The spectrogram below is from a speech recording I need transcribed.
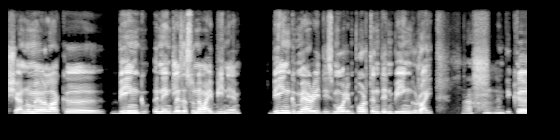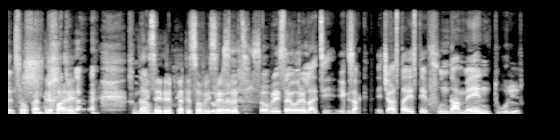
și anume ăla că being, în engleză sună mai bine, being married is more important than being right. Da? Mm-hmm. Adică... Sau ca întrebare, vrei da. să ai dreptate sau vrei, vrei să ai o relație? Sau vrei să ai o relație, exact. Deci asta este fundamentul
